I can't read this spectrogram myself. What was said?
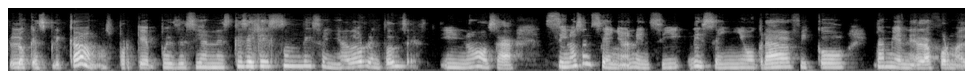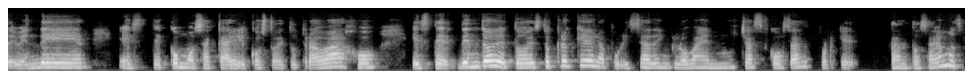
lo, que explicábamos, porque pues decían, es que si eres un diseñador entonces, y no, o sea, sí nos enseñan en sí diseño gráfico, también en la forma de vender, este, cómo sacar el costo de tu trabajo, este, dentro de todo esto creo que la publicidad engloba en muchas cosas, porque tanto sabemos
